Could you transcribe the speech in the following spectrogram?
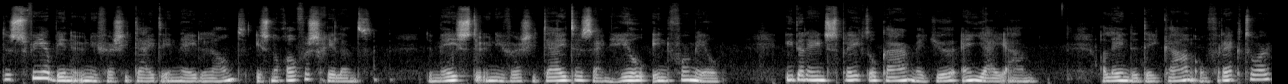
De sfeer binnen universiteiten in Nederland is nogal verschillend. De meeste universiteiten zijn heel informeel. Iedereen spreekt elkaar met je en jij aan. Alleen de decaan of rector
